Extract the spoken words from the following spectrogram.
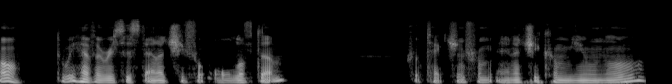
Oh, do we have a resist energy for all of them? Protection from energy communal.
